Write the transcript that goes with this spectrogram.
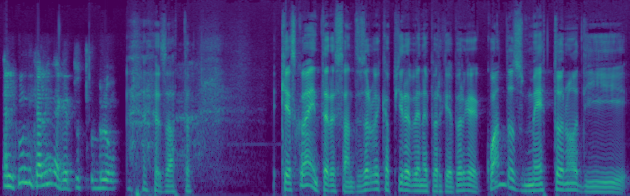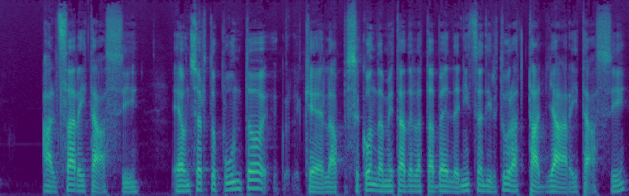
è l'unica linea che è tutto blu. Esatto. Che secondo me è interessante, serve capire bene perché. Perché quando smettono di alzare i tassi e a un certo punto, che è la seconda metà della tabella, iniziano addirittura a tagliare i tassi,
